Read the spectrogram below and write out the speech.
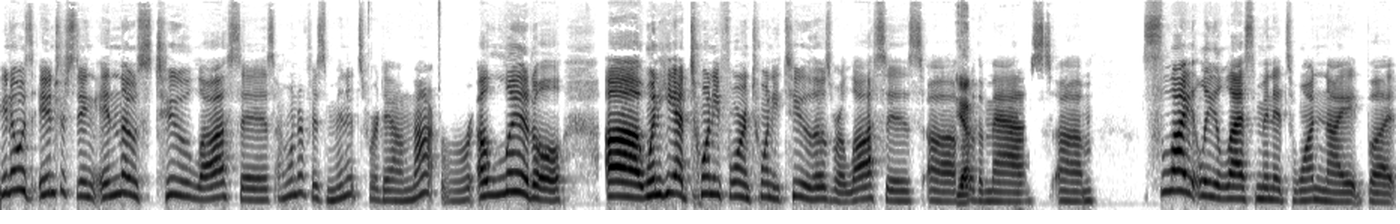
You know what's interesting in those two losses? I wonder if his minutes were down, not r- a little. Uh, when he had 24 and 22, those were losses uh, yep. for the Mavs. Um, slightly less minutes one night, but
